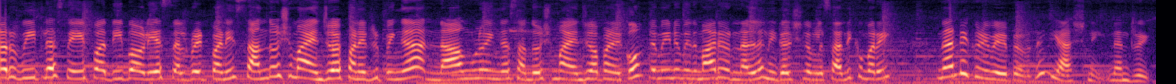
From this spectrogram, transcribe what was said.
எல்லாரும் வீட்டில் சேஃபாக தீபாவளியை செலிப்ரேட் பண்ணி சந்தோஷமாக என்ஜாய் பண்ணிட்டு இருப்பீங்க. நாங்களும் இங்கே சந்தோஷமாக என்ஜாய் பண்ணியிருக்கோம் மீண்டும் இது மாதிரி ஒரு நல்ல நிகழ்ச்சியில் உங்களை சந்திக்கும் வரை நன்றி குறி விடைபெறுவது யாஷினி. நன்றி.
